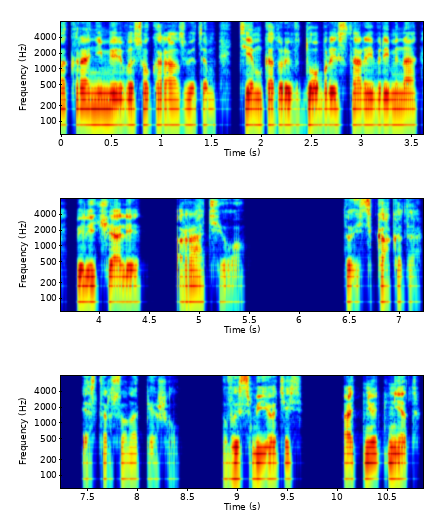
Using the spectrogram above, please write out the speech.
по крайней мере, высокоразвитым, тем, который в добрые старые времена величали ратио. То есть как это? Эстерсон опешил. Вы смеетесь? Отнюдь нет.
